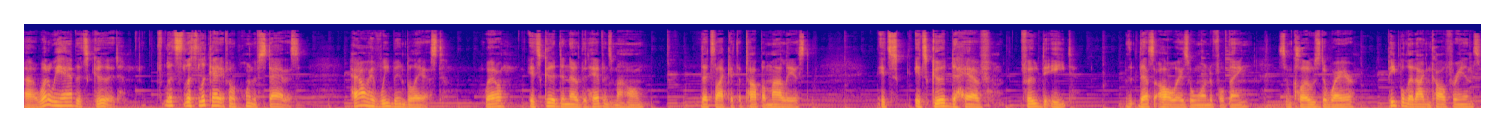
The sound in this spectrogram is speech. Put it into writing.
uh, what do we have that's good? Let's let's look at it from a point of status. How have we been blessed? Well, it's good to know that heaven's my home. That's like at the top of my list. It's it's good to have food to eat that's always a wonderful thing. Some clothes to wear, people that I can call friends,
